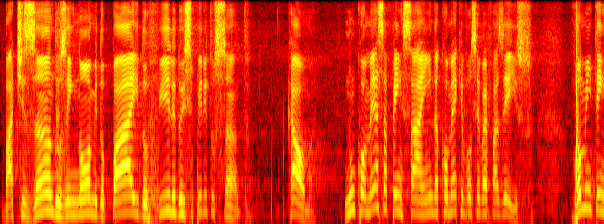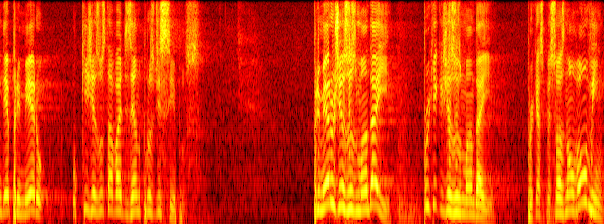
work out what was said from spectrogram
batizando-os em nome do Pai, do Filho e do Espírito Santo. Calma, não começa a pensar ainda como é que você vai fazer isso. Vamos entender primeiro o que Jesus estava dizendo para os discípulos. Primeiro Jesus manda ir. Por que, que Jesus manda ir? Porque as pessoas não vão vir.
